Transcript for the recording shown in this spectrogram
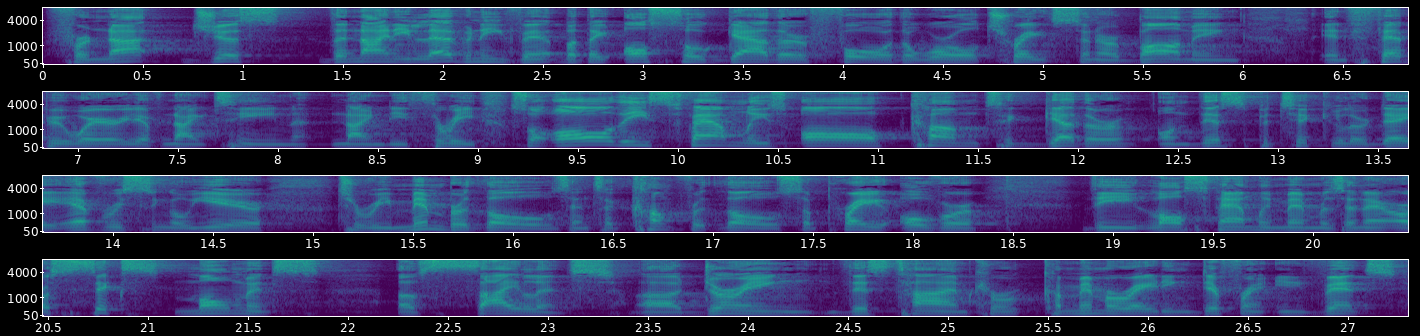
for not just the 9 11 event, but they also gather for the World Trade Center bombing in February of 1993. So all these families all come together on this particular day every single year to remember those and to comfort those, to pray over the lost family members. And there are six moments of silence uh, during this time, co- commemorating different events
